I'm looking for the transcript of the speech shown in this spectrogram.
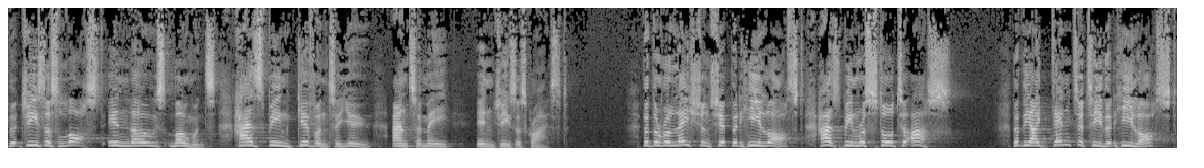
that Jesus lost in those moments has been given to you and to me in Jesus Christ. That the relationship that he lost has been restored to us. That the identity that he lost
